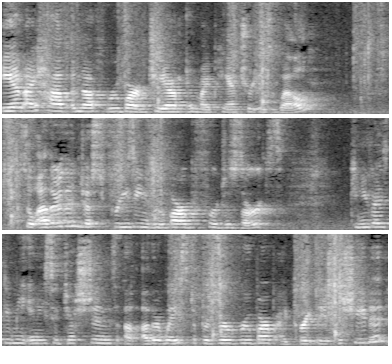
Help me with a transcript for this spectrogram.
And I have enough rhubarb jam in my pantry as well. So other than just freezing rhubarb for desserts, can you guys give me any suggestions of other ways to preserve rhubarb? I'd greatly appreciate it.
